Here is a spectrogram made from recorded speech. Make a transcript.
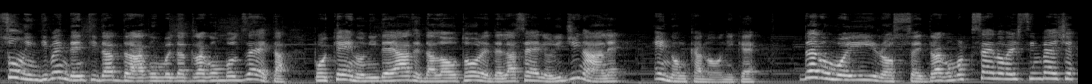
sono indipendenti da Dragon Ball e da Dragon Ball Z, poiché non ideate dall'autore della serie originale e non canoniche. Dragon Ball Heroes e Dragon Ball Xenoverse invece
